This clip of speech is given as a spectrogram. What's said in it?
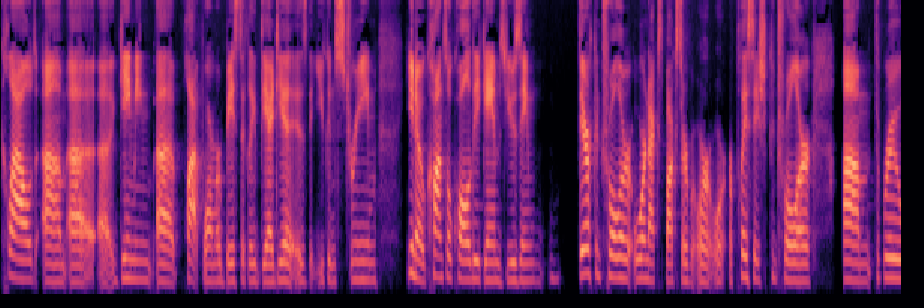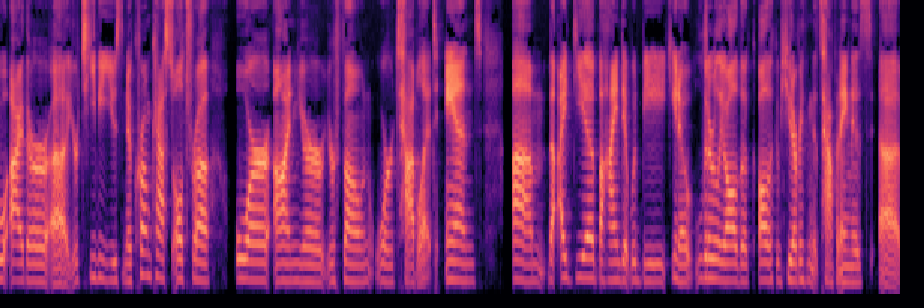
cloud um, uh, uh, gaming uh, platform, or basically the idea is that you can stream, you know, console quality games using their controller or an Xbox or or, or PlayStation controller um, through either uh, your TV using a Chromecast Ultra or on your your phone or tablet and um, the idea behind it would be, you know, literally all the all the compute, everything that's happening is uh,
